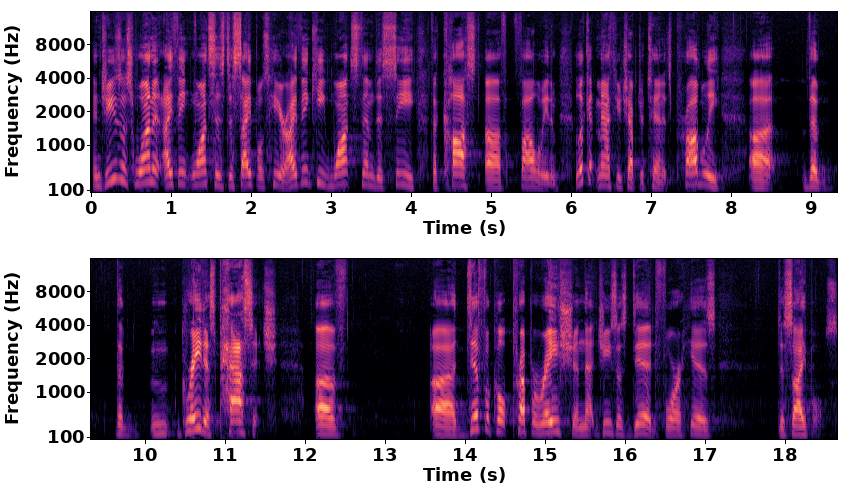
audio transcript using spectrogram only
And Jesus wanted, I think, wants his disciples here. I think he wants them to see the cost of following him. Look at Matthew chapter 10. It's probably uh, the, the greatest passage of uh, difficult preparation that Jesus did for his disciples.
